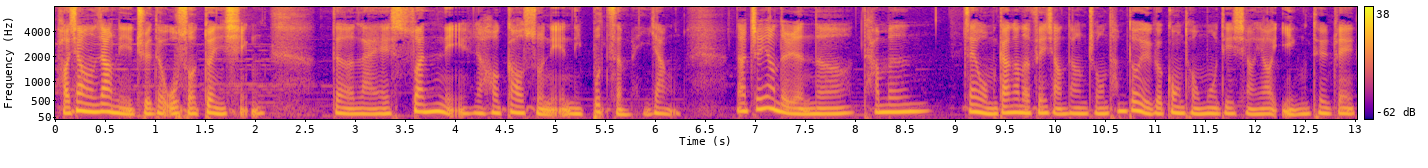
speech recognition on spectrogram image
好像让你觉得无所遁形的来酸你，然后告诉你你不怎么样。那这样的人呢，他们。在我们刚刚的分享当中，他们都有一个共同目的，想要赢，对不对？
